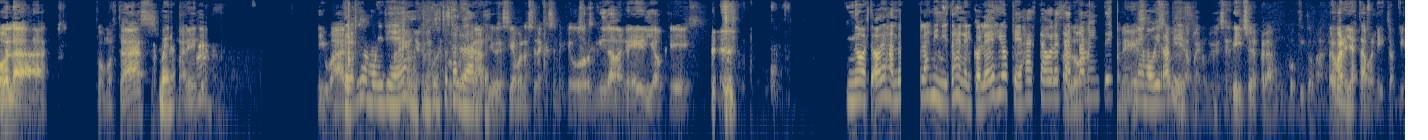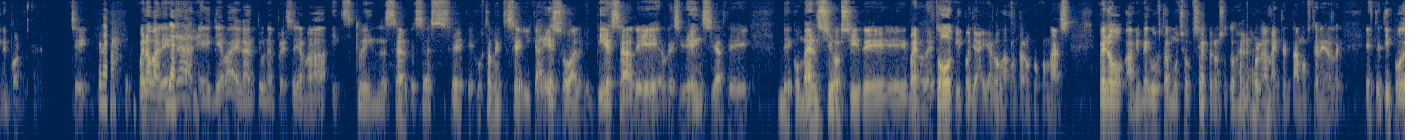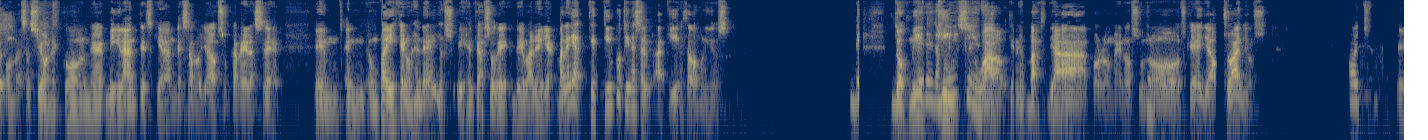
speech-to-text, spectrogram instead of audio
Hola, ¿cómo estás? Bueno, Valeria. Igual. Sergio, muy bien. Valeria, Un gusto saludarte. Yo decía, bueno, ¿será que se me quedó dormida Valeria o qué? No, estaba dejando a las niñitas en el colegio, que es a esta hora exactamente. Me moví no rapidísimo. Bueno, me hubieses dicho, esperamos un poquito más. Pero bueno, ya estamos listos aquí, no importa. Sí. Bueno, Valeria eh, lleva adelante una empresa llamada It's Clean Services, eh, que justamente se dedica a eso, a la limpieza de residencias, de, de comercios y de, bueno, de todo tipo. Ya ella nos va a contar un poco más. Pero a mí me gusta mucho, siempre nosotros en el programa intentamos tener este tipo de conversaciones con eh, migrantes que han desarrollado sus carreras en, en un país que no es el de ellos. Y es el caso de, de Valeria. Valeria, ¿qué tiempo tienes aquí en Estados Unidos? Desde el 2015. 2015. Wow, tienes ya por lo menos unos, ¿qué? Ya ocho años. Ocho.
